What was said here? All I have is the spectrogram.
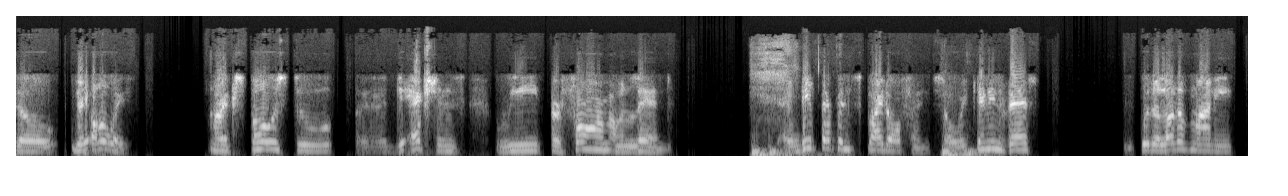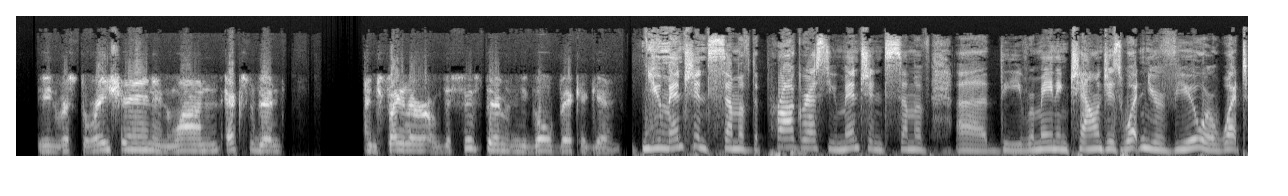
So they always are exposed to uh, the actions we perform on land. And this happens quite often. So we can invest, put a lot of money in restoration and one accident and failure of the system and you go back again. You mentioned some of the progress. You mentioned some of uh, the remaining challenges. What, in your view, or what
